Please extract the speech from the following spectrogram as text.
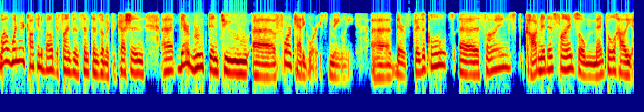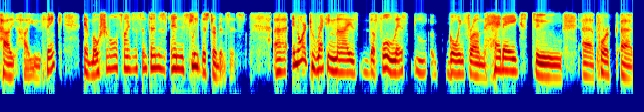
Well, when we're talking about the signs and symptoms of a concussion, uh, they're grouped into uh, four categories mainly. Uh, they're physical uh, signs, cognitive signs, so mental, how you, how, how you think, emotional signs and symptoms, and sleep disturbances. Uh, in order to recognize the full list, going from headaches to uh, poor uh,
